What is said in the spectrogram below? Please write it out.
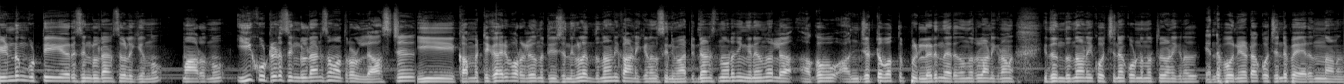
വീണ്ടും കുട്ടി കയറി സിംഗിൾ ഡാൻസ് കളിക്കുന്നു മാറുന്നു. ഈ കുട്ടിയുടെ സിംഗിൾ ഡാൻസ് മാത്രമല്ല ലാസ്റ്റ് ഈ കമ്മിറ്റിക്കാർ പുറകിൽ വന്നിട്ട് ചോദിച്ചു നിങ്ങൾ എന്താണ് കാണിക്കുന്നത് സിനിമാറ്റിക് ഡാൻസ് എന്ന് പറഞ്ഞാൽ ഇങ്ങനെയൊന്നുമല്ല. അപ്പോൾ അഞ്ചെട്ട് പത്ത് പിള്ളേർ നിരന്നിട്ട് കാണിക്കണം ഇത് എന്തെന്നാണ് ഈ കൊച്ചിനെ കൊണ്ടുവന്നിട്ട് കാണിക്കുന്നത് എന്റെ പൊന്നിയേട്ടാ കൊച്ചിന്റെ പേരെന്നാണ്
